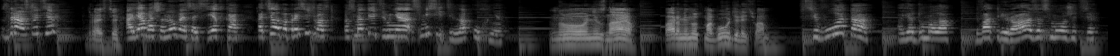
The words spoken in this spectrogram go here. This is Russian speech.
Здравствуйте. Здрасте. А я ваша новая соседка. Хотела попросить вас посмотреть у меня смеситель на кухне. Ну, не знаю. Пару минут могу уделить вам. Всего-то? А я думала, два-три раза сможете.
